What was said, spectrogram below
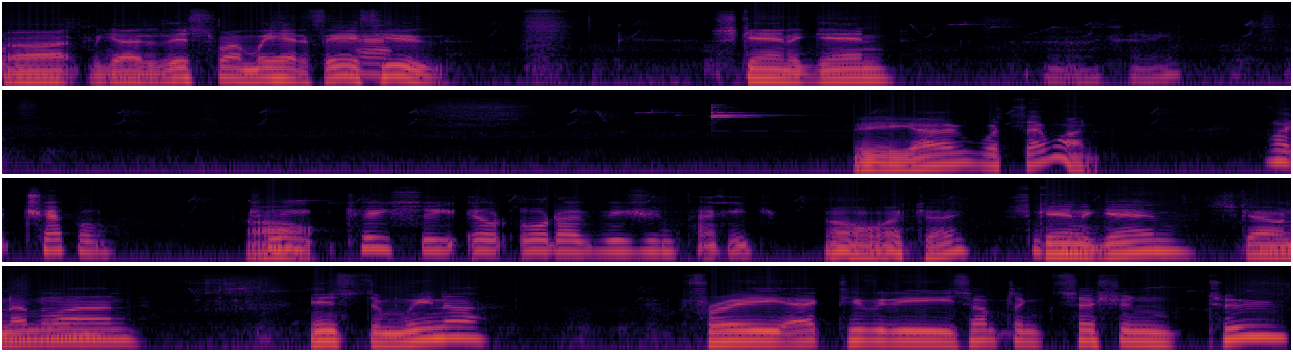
Alright, we go to this one. We had a fair ah. few. Scan again. Okay. There you go. What's that one? Whitechapel. Oh. TCL Auto Vision package. Oh, okay. Scan okay. again. Scan go another again. one. Instant winner. Free activity something session two.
